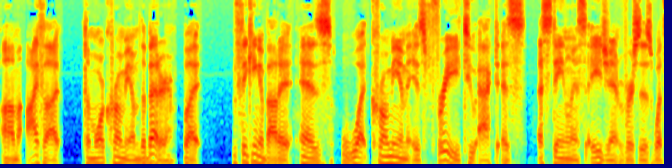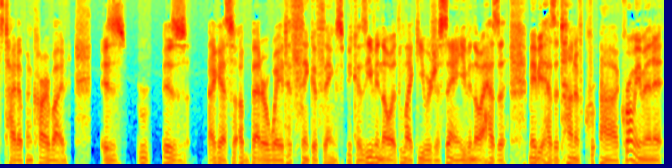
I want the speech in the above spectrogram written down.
Um, I thought the more chromium, the better. But thinking about it as what chromium is free to act as a stainless agent versus what's tied up in carbide is is I guess a better way to think of things. Because even though it like you were just saying even though it has a maybe it has a ton of uh, chromium in it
